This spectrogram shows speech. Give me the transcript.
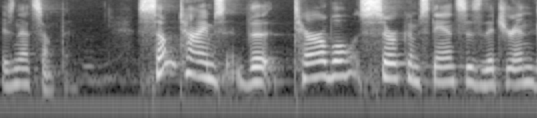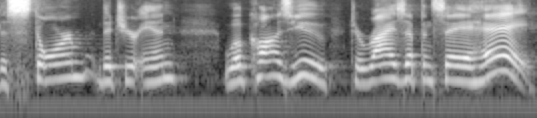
Isn't that something? Sometimes the terrible circumstances that you're in, the storm that you're in, will cause you to rise up and say, Hey,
